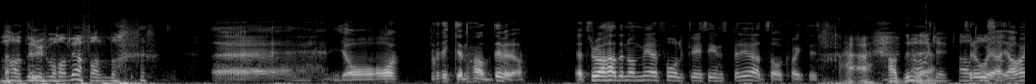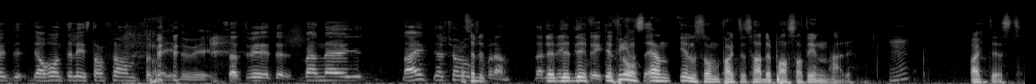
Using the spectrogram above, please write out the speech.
Vad hade du i vanliga fall då? Eh, ja, vilken hade vi då? Jag tror jag hade någon mer folkrace-inspirerad sak faktiskt. Äh, Hade du Ja, det? Ja, då tror så. jag. Jag har, inte, jag har inte listan framför mig nu. Så att vi, det- men eh, nej, jag kör Alltså, också det- på den. Den Det, är det, riktigt, det, det riktigt bra. finns en till som faktiskt hade passat in här. Mm. Faktiskt.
